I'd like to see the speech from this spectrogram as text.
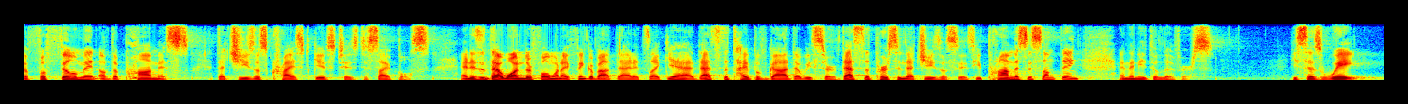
the fulfillment of the promise that Jesus Christ gives to his disciples. And isn't that wonderful when I think about that? It's like, yeah, that's the type of God that we serve. That's the person that Jesus is. He promises something and then he delivers. He says, Wait,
